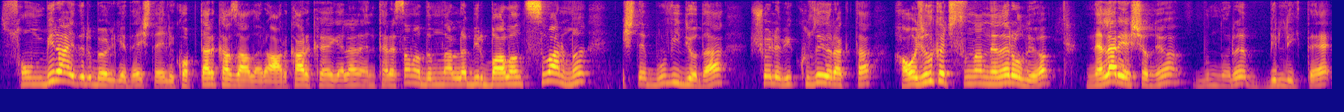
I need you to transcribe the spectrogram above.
son bir aydır bölgede işte helikopter kazaları, arka arkaya gelen enteresan adımlarla bir bağlantısı var mı? İşte bu videoda şöyle bir Kuzey Irak'ta havacılık açısından neler oluyor, neler yaşanıyor bunları birlikte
